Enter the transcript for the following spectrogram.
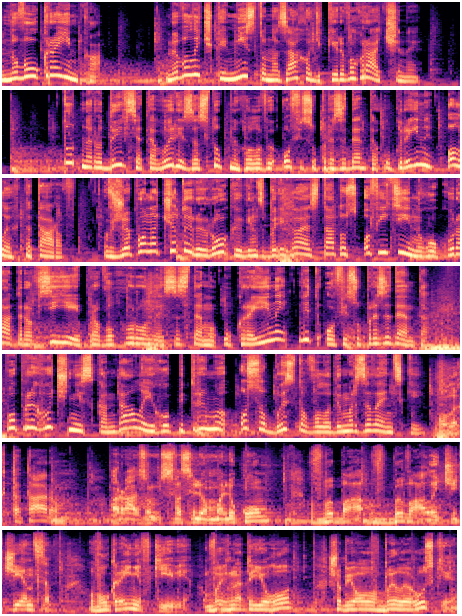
Новоукраїнка невеличке місто на заході Кіровоградщини. Тут народився та виріс заступник голови Офісу президента України Олег Татаров. Вже понад чотири роки він зберігає статус офіційного куратора всієї правоохоронної системи України від офісу президента. Попри гучні скандали, його підтримує особисто Володимир Зеленський. Олег Татаром разом з Василем Малюком вбива- вбивали чеченців в Україні в Києві. Вигнати його, щоб його вбили русські,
